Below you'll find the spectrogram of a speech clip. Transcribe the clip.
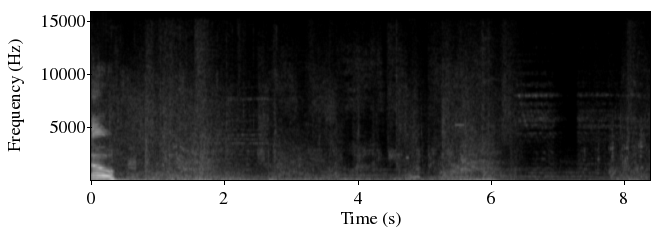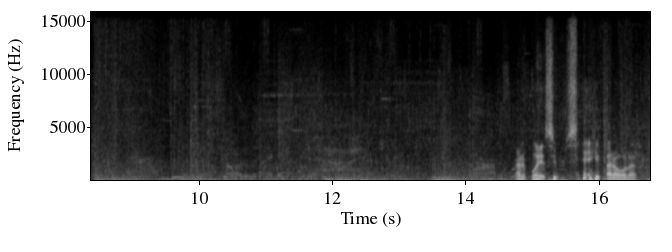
No! trying to play it super safe. I don't want to.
